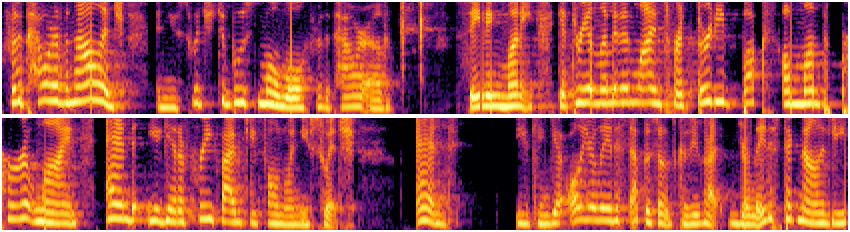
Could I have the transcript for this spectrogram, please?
for the power of knowledge and you switch to Boost Mobile for the power of saving money. Get three unlimited lines for 30 bucks a month per line, and you get a free 5G phone when you switch. And you can get all your latest episodes because you've got your latest technology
